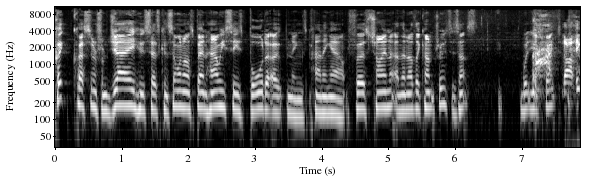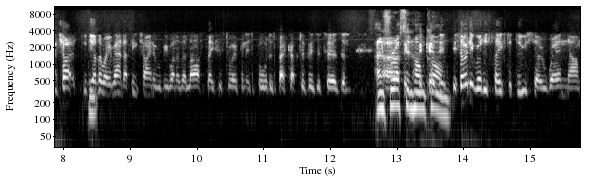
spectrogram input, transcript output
Quick question from Jay, who says, "Can someone ask Ben how he sees border openings panning out? First China and then other countries? Is that what you expect?" no, I think China, the other way around. I think China will be one of the last places to open its borders back up to visitors, and and for uh, us in Hong Kong, it's only really safe to do so when um,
